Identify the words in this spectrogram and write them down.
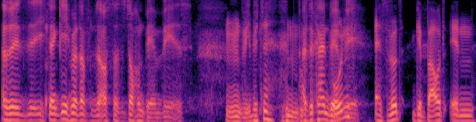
Also ich denke ich mal davon aus, dass es doch ein BMW ist. Hm, wie bitte? Also kein BMW. Und es wird gebaut in,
